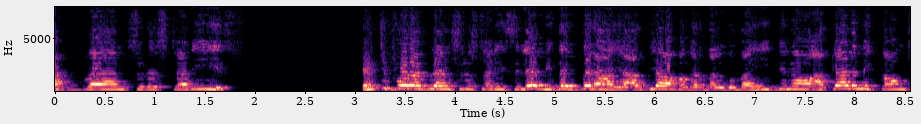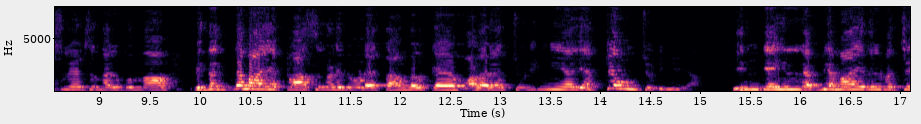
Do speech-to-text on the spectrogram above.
advanced studies edge for advanced സ്റ്റഡീസിലെ വിദഗ്ധരായ അധ്യാപകർ നൽകുന്ന ഇഗ്നോ അക്കാഡമിക് കൗൺസിലേഴ്സ് നൽകുന്ന വിദഗ്ധമായ ക്ലാസ്സുകളിലൂടെ താങ്കൾക്ക് വളരെ ചുരുങ്ങിയ ഏറ്റവും ചുരുങ്ങിയ ഇന്ത്യയിൽ ലഭ്യമായതിൽ വെച്ച്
